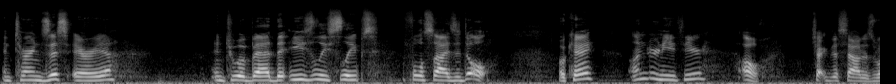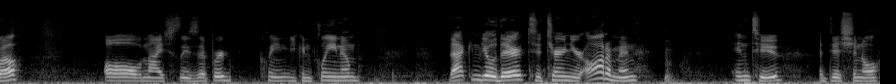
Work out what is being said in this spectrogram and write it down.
and turns this area into a bed that easily sleeps full size adult. Okay, underneath here, oh, check this out as well. All nicely zippered, clean. You can clean them. That can go there to turn your ottoman into additional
